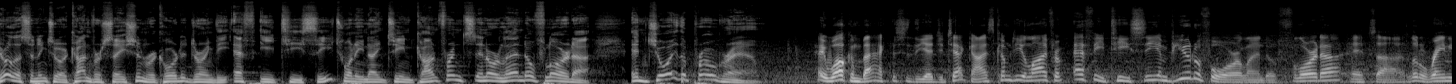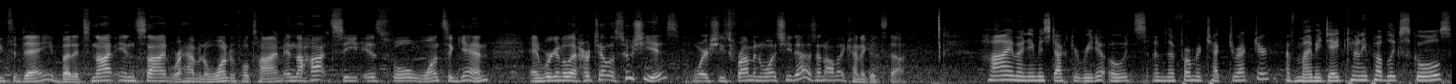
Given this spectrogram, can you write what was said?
You're listening to a conversation recorded during the FETC 2019 conference in Orlando, Florida. Enjoy the program. Hey, welcome back. This is the EduTech guys. Come to you live from FETC in beautiful Orlando, Florida. It's uh, a little rainy today, but it's not inside. We're having a wonderful time, and the hot seat is full once again. And we're going to let her tell us who she is, where she's from, and what she does, and all that kind of good stuff. Hi, my name is Dr. Rita Oates. I'm the former tech director of Miami Dade County Public Schools,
